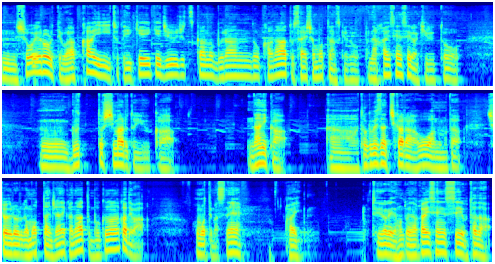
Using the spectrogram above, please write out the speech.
うん、商用ロールって若いちょっとイケイケ柔術家のブランドかなと最初思ったんですけど中井先生が着るとうんグッと締まるというか何かあ特別な力をあのまたショイロールが持ったんじゃないかなと僕の中では思ってますね。はいというわけで本当に中井先生をただ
